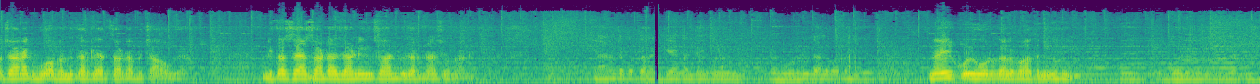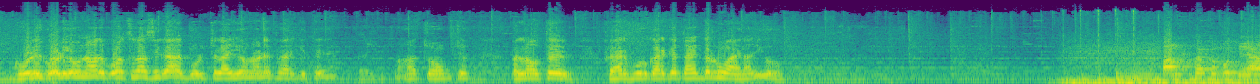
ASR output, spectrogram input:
ਅਚਾਨਕ ਬੂਹਾ ਬੰਦ ਕਰ ਲਿਆ ਸਾਡਾ ਬਚਾਅ ਹੋ ਗਿਆ। ਨਹੀਂ ਤਾਂ ਸ਼ਾਇਦ ਸਾਡਾ ਜਾਨੀ ਇਨਸਾਨ ਵੀ ਕਰਨਾ ਸੀ ਉਹਨਾਂ ਨੇ। ਕਹਿਣ ਤੇ ਪਤਾ ਲੱਗਿਆ ਕਹਿੰਦੇ ਕੋਈ ਹੋਰ ਵੀ ਗੱਲਬਾਤ ਹੋਈ ਹੈ? ਨਹੀਂ ਕੋਈ ਹੋਰ ਗੱਲਬਾਤ ਨਹੀਂ ਹੋਈ। ਗੋਲੀ ਗੋਲੀ ਵੀ ਲੱਗੀ ਸੀ? ਗੋਲੀ ਗੋਲੀ ਉਹਨਾਂ ਦਾ ਕੋਲ ਅਸਲਾ ਸੀਗਾ ਗੋਲੀ ਚਲਾਈ ਉਹਨਾਂ ਨੇ ਫਾਇਰ ਕੀਤੇ। ਹਾਂ ਚੌਂਕ 'ਚ। ਪਹਿਲਾਂ ਉੱਥੇ ਫਾਇਰ ਫੂਰ ਕਰਕੇ ਤਾਂ ਇੱਧਰ ਨੂੰ ਆਏ ਨਾ ਜੀ ਉਹ। ਪੰਥਕ ਮੁੱਦਿਆਂ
